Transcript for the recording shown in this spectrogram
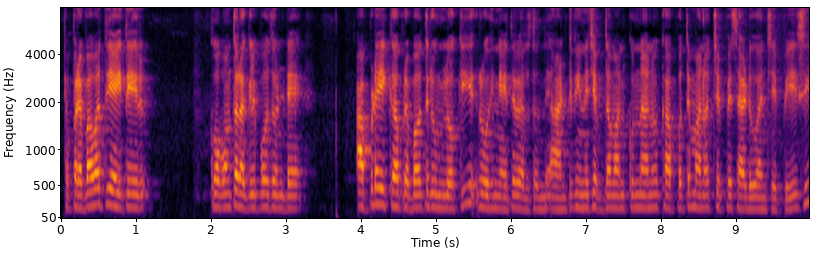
ఇక ప్రభావతి అయితే కోపంతో రగిలిపోతుంటే అప్పుడే ఇక ప్రభావతి రూమ్లోకి రోహిణి అయితే వెళ్తుంది. ఆంటీ నేనే చెప్దాం అనుకున్నాను కాకపోతే మనోజ్ చెప్పేశాడు అని చెప్పేసి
